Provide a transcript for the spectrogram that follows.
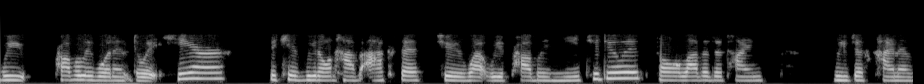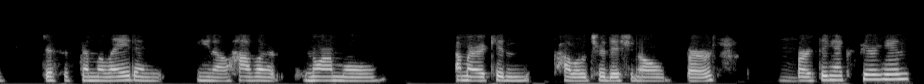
we probably wouldn't do it here because we don't have access to what we probably need to do it. So a lot of the times we just kind of just assimilate and, you know, have a normal American, probably traditional birth, mm. birthing experience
